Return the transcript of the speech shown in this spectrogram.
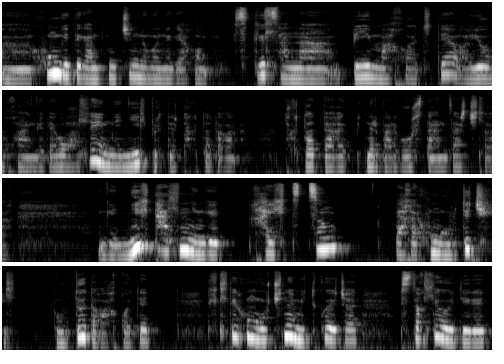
хүн гэдэг амьтан чинь нөгөө нэг яг сэтгэл санаа, бие махбод тий оюун ухаан гэдэг айгу олон юмны нийлбэр дээр тогтоод байгаа тогтоод байгааг бид нэр баг өөрсдөө анзаарчлаа. Ингээ нэг тал нь ингээд хаягдцсан байхаар хүн өвдөж эхэл өвдөөд байгаа байхгүй тий. Тэгтэл тэр хүн өвчнөө мэдгүй яж хаад бяцлаглалын үед ирээд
